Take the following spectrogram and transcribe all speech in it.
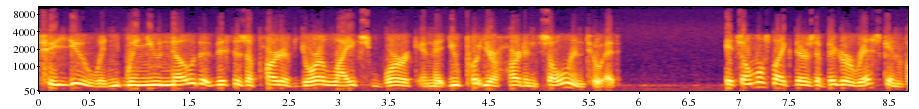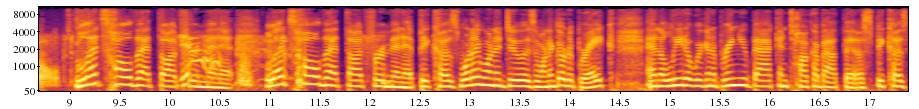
to you, when when you know that this is a part of your life's work and that you put your heart and soul into it, it's almost like there's a bigger risk involved. Let's hold that thought for a minute. Let's hold that thought for a minute because what I want to do is I want to go to break. And Alita, we're going to bring you back and talk about this because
